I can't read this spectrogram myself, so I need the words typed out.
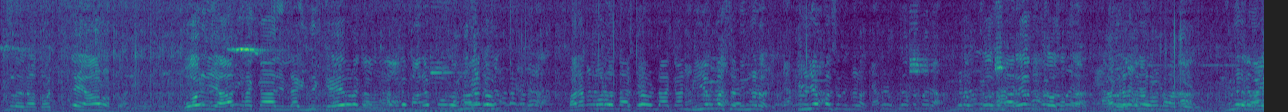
നിങ്ങളിതിനകത്ത് ഒറ്റയാളുണ്ടോ? ഒരു യാത്രക്കാരില്ല. ഇന്ന് കേരളം മനഃപൂർവം മനഃപൂർവം നഷ്ടമുണ്ടാക്കാൻ ബി എം എസ് നിങ്ങൾ ബി എം എസ് നിങ്ങൾ. നിങ്ങളുടെ ഉദ്യോഗസ്ഥ ഉദ്യോഗസ്ഥന്മാരാ? നിങ്ങൾ നിങ്ങൾ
